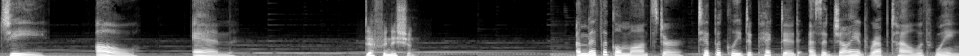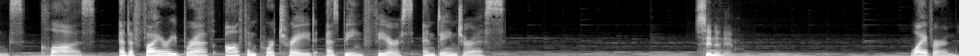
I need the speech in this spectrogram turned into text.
G. O. N Definition A mythical monster, typically depicted as a giant reptile with wings, claws, and a fiery breath, often portrayed as being fierce and dangerous. Synonym Wyvern,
